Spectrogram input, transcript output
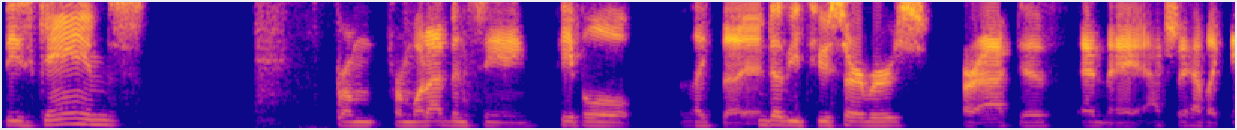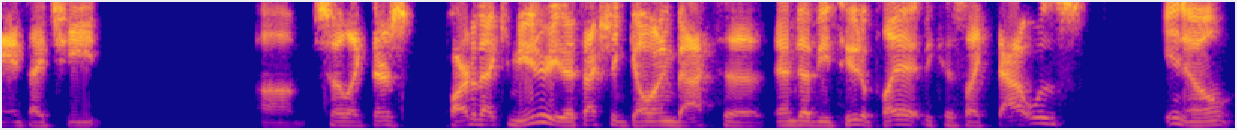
These games, from from what I've been seeing, people like the MW2 servers are active and they actually have like anti cheat. Um, so like there's part of that community that's actually going back to MW2 to play it because like that was, you know,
